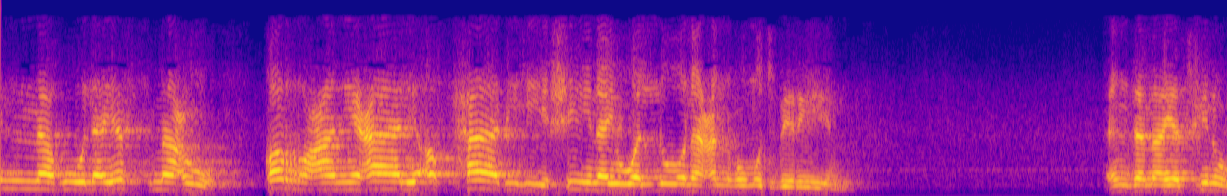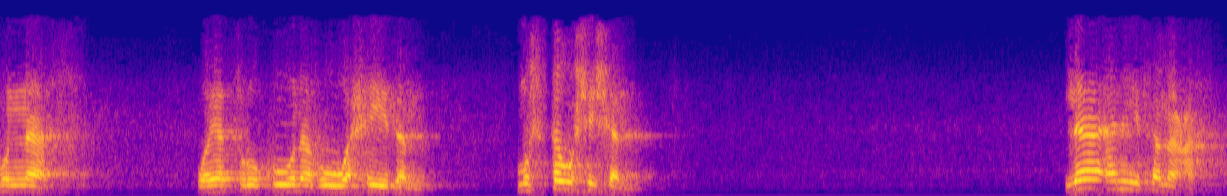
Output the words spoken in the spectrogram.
إنه ليسمع قرع نعال أصحابه حين يولون عنه مدبرين. عندما يدفنه الناس ويتركونه وحيدا مستوحشا. لا أنيف معه.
